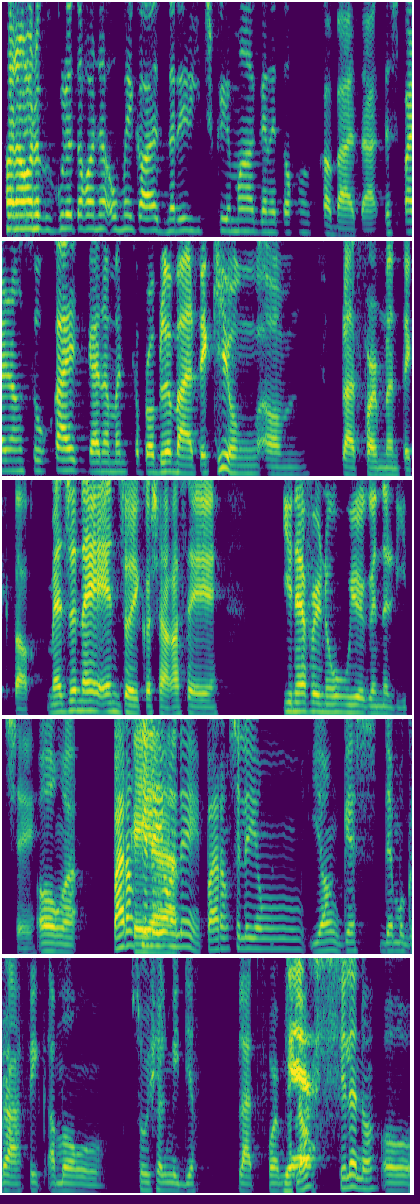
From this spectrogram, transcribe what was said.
Parang ako nagugulat ako na, oh my God, nare-reach ko yung mga ganito kong kabata. Tapos parang, so kahit ka naman ka-problematic yung um, platform ng TikTok, medyo na-enjoy ko siya kasi you never know who you're gonna reach eh. Oo nga. Parang Kaya- sila yung ano eh, parang sila yung youngest demographic among social media platforms, no? Yes. Sila, no? Oo.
